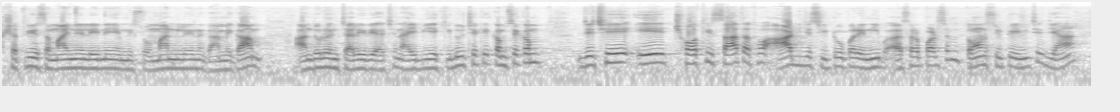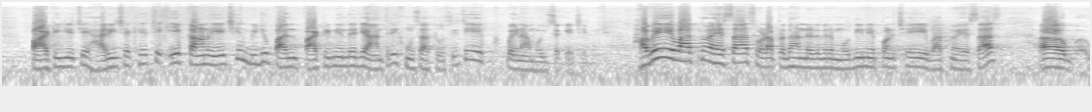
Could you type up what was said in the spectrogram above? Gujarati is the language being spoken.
ક્ષત્રિય સમાજને લઈને, એમની સોમાનને લઈને ગામે ગામ આંદોલન ચાલી રહ્યા છે અને આઈબીએ કીધું છે કે કમસે કમ જે છે એ છ થી સાત અથવા આઠ જે સીટો પર એની અસર પડશે ને ત્રણ સીટો એવી છે જ્યાં પાર્ટી જે છે હારી શકે છે. એક કારણ એ છે ને બીજું પાર્ટીની અંદર જે આંતરિક હુંસાતુસી છે એ પરિણામ હોઈ શકે છે. હવે એ વાતનો અહેસાસ વડાપ્રધાન નરેન્દ્ર મોદીને પણ છે, એ વાતનો અહેસાસ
